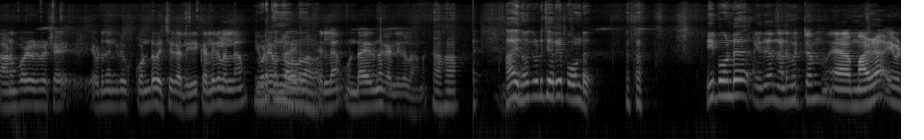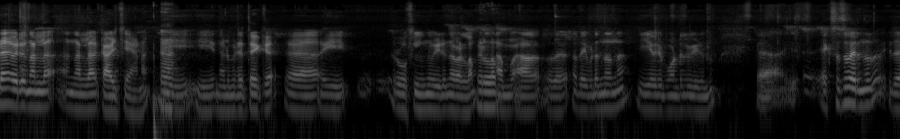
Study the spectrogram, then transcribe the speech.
കാണുമ്പോൾ പക്ഷേ എവിടെന്നെങ്കിലും കൊണ്ടുവച്ച കല്ല് ഈ കല്ലുകളെല്ലാം ഇവിടെ ഉണ്ടായിരുന്ന- എല്ലാം ഉണ്ടായിരുന്ന കല്ലുകളാണ്. ആഹാ. ആ നോക്കി ഇവിടെ ചെറിയ പോണ്ട്. ഈ പോണ്ട് ഇത് നടുമുറ്റം ആ, മഴ ഇവിടെ ഒരു നല്ല നല്ല കാഴ്ചയാണ്. ഈ ഈ നടുമുറ്റത്തേക്ക് ആ, ഈ റൂഫിൽ നിന്ന് വീഴുന്ന വെള്ളം. അം, ആ, അത് അത് ഇവിടെ നിന്ന് ഈ ഒരു പോണ്ടിൽ വീഴുന്നു. എക്സസ് വരുന്നത് ഇത്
